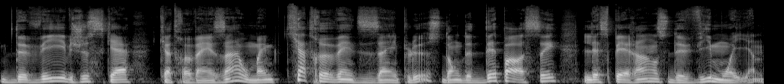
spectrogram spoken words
de vivre jusqu'à 80 ans ou même 90 ans et plus, donc de dépasser l'espérance de vie moyenne.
